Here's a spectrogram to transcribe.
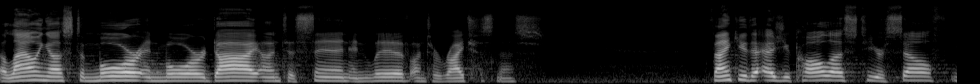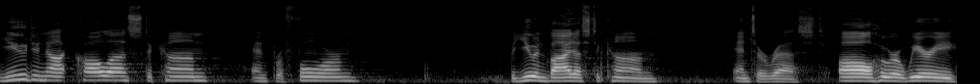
allowing us to more and more die unto sin and live unto righteousness. Thank you that as you call us to yourself, you do not call us to come and perform, but you invite us to come and to rest. All who are weary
